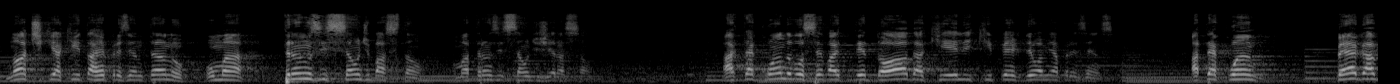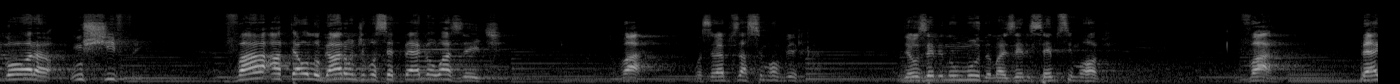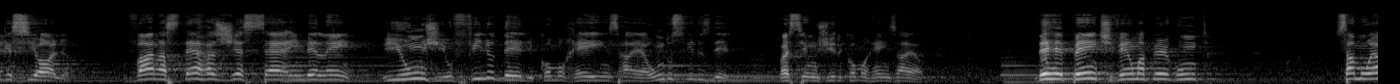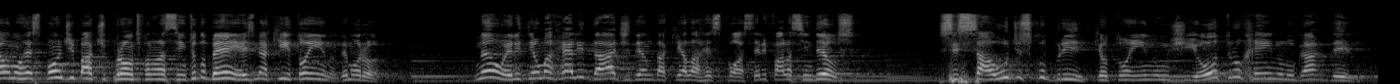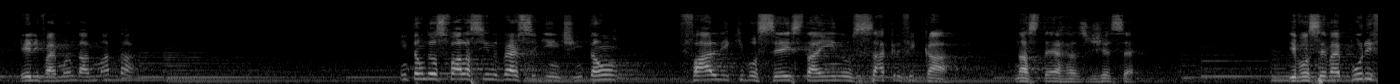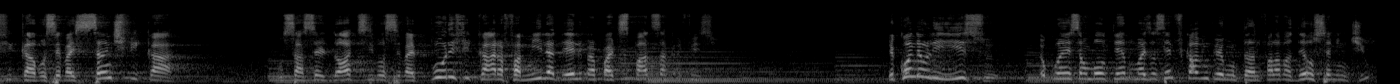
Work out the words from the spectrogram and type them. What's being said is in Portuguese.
Note que aqui está representando uma transição de bastão, uma transição de geração. Até quando você vai ter dó daquele que perdeu a minha presença? Até quando? Pega agora um chifre, vá até o lugar onde você pega o azeite. Vá, você vai precisar se mover, cara. Deus ele não muda, mas ele sempre se move. Vá, pega esse óleo, vá nas terras de Jessé, em Belém, e unge o filho dele como rei em Israel. Um dos filhos dele vai ser ungido como rei em Israel. De repente vem uma pergunta. Samuel não responde de bate pronto, falando assim: tudo bem, eis-me aqui, estou indo, demorou. Não, ele tem uma realidade dentro daquela resposta. Ele fala assim: Deus, se Saul descobrir que eu estou indo ungir outro rei no lugar dele, ele vai mandar me matar. Então Deus fala assim no verso seguinte: Então fale que você está indo sacrificar nas terras de Jessé. E você vai purificar, você vai santificar os sacerdotes e você vai purificar a família dele para participar do sacrifício. E quando eu li isso, eu conheço há um bom tempo, mas eu sempre ficava me perguntando, falava, Deus, você mentiu?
